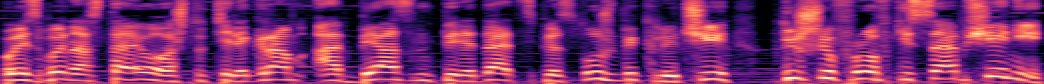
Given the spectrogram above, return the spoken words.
ФСБ настаивала, что Телеграм обязан передать спецслужбе ключи дешифровки сообщений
